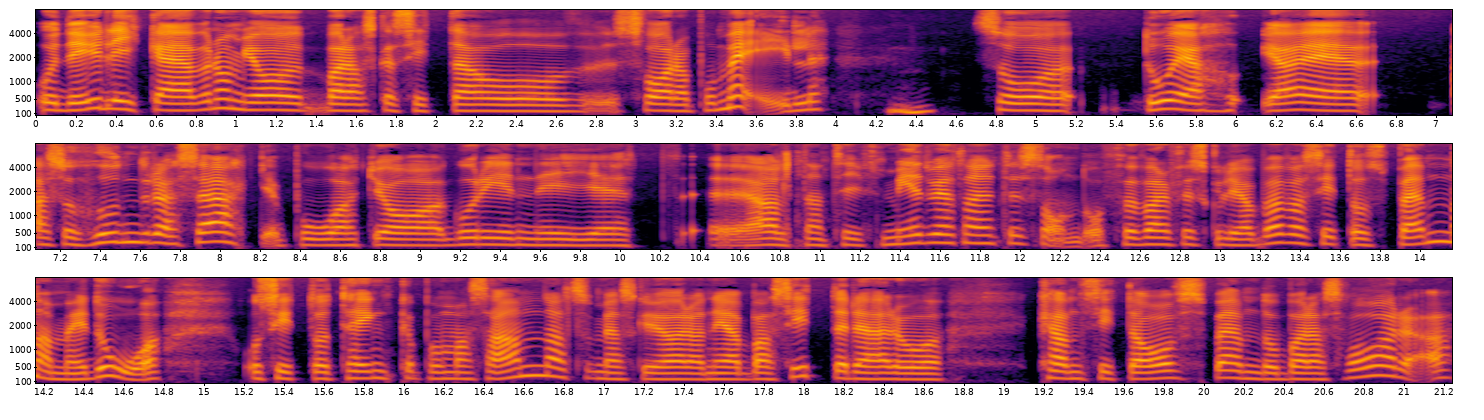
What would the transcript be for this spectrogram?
och det är ju lika även om jag bara ska sitta och svara på mail. Mm. Så då är jag, jag är alltså hundra säker på att jag går in i ett eh, alternativt medvetandetillstånd. Då. För varför skulle jag behöva sitta och spänna mig då och sitta och tänka på massa annat som jag ska göra när jag bara sitter där och kan sitta avspänd och bara svara.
